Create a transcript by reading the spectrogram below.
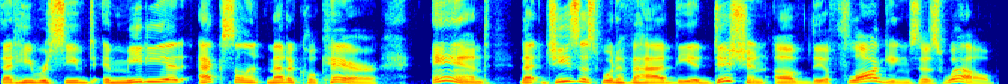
that he received immediate excellent medical care, and that Jesus would have had the addition of the floggings as well,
